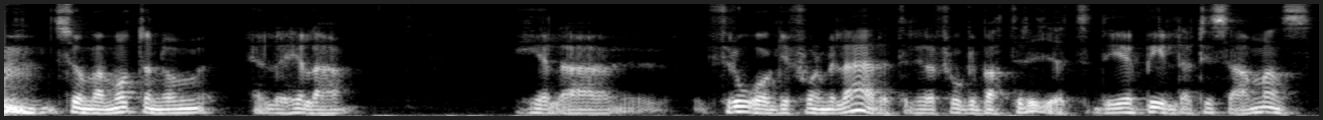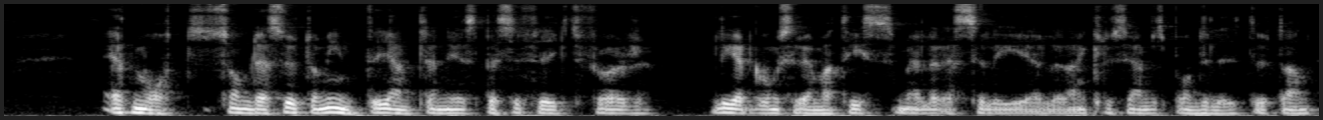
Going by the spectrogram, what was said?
summamåtten, de, eller hela, hela frågeformuläret eller hela frågebatteriet, det bildar tillsammans ett mått som dessutom inte egentligen är specifikt för ledgångsreumatism eller SLE eller ankylosing spondylit utan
